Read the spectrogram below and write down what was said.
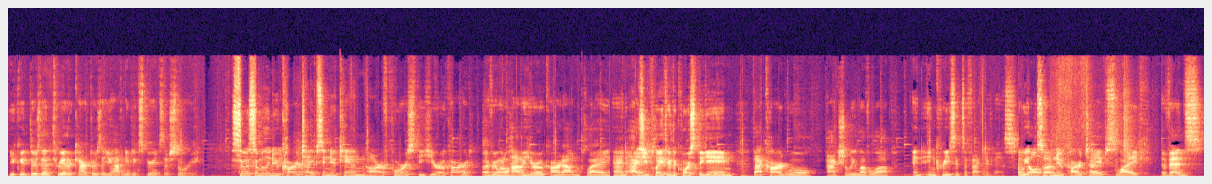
you could there's then three other characters that you haven't even experienced their story. So some of the new card types in New Canton are of course the hero card. Everyone will have a hero card out in play and as you play through the course of the game, that card will actually level up and increase its effectiveness. We also have new card types like events,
